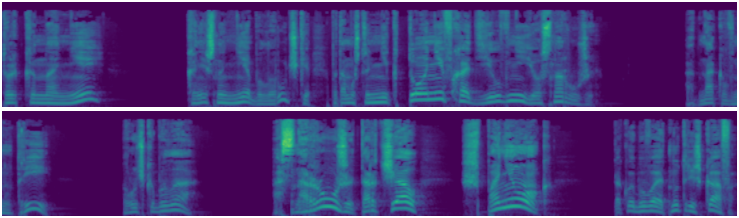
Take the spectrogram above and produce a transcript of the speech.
только на ней, конечно, не было ручки, потому что никто не входил в нее снаружи. Однако внутри ручка была, а снаружи торчал шпанек. Такой бывает внутри шкафа.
